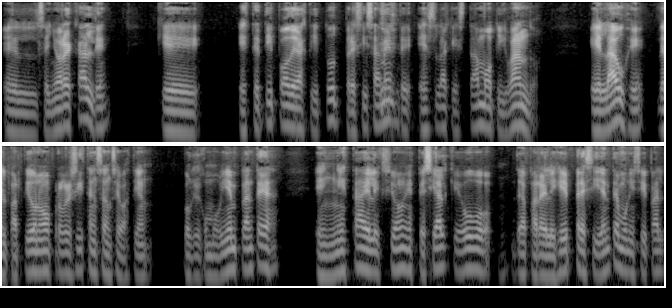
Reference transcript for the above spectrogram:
el señor alcalde que este tipo de actitud precisamente es la que está motivando el auge del Partido Nuevo Progresista en San Sebastián. Porque como bien plantea, en esta elección especial que hubo de- para elegir presidente municipal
